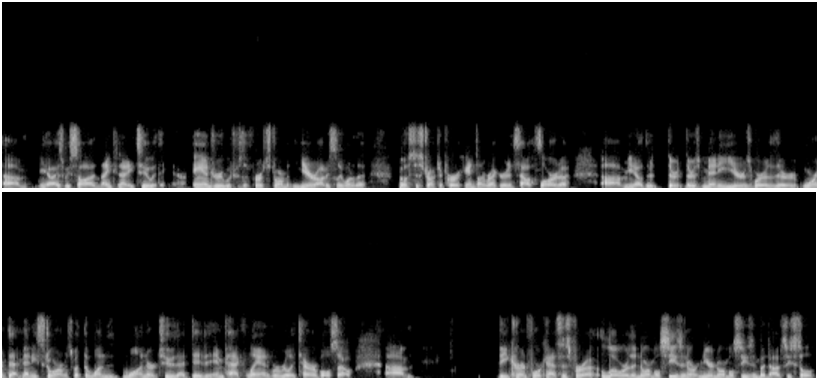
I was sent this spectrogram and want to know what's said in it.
Um, you know, as we saw in 1992 with Andrew, which was the first storm of the year, obviously one of the most destructive hurricanes on record in South Florida. Um, you know, there, there, there's many years where there weren't that many storms, but the one one or two that did impact land were really terrible. So, um, the current forecast is for a lower than normal season or near normal season, but obviously still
